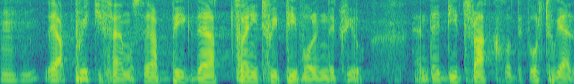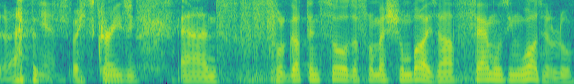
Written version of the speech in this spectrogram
Mhm. They are pretty famous. They are big. There are 23 people in the crew, and they did track all, the, all together. it's Yeah, very it's crazy. And Forgotten Souls, the Formation Boys, are famous in Waterloo.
